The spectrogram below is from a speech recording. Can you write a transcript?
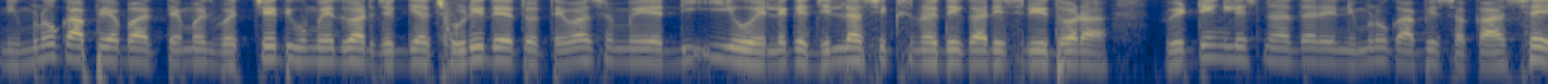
નિમણૂક આપ્યા બાદ તેમજ વચ્ચેથી ઉમેદવાર જગ્યા છોડી દે તો તેવા સમયે ડીઈઓ એટલે કે જિલ્લા શિક્ષણ અધિકારી શ્રી દ્વારા વેટિંગ લિસ્ટના આધારે નિમણૂક આપી શકાશે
